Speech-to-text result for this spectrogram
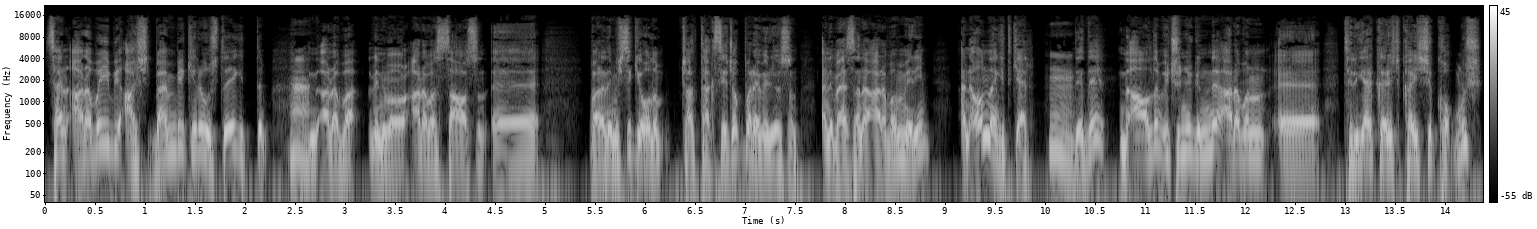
Sen arabayı bir aş... Ben bir kere ustaya gittim. Ha. Şimdi Araba benim o arabası sağ olsun. Ee, bana demişti ki oğlum taksiye çok para veriyorsun. Hani ben sana arabamı vereyim. Hani onunla git gel dedi. Aldım üçüncü günde arabanın e, trigger kayış, kayışı kopmuş.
